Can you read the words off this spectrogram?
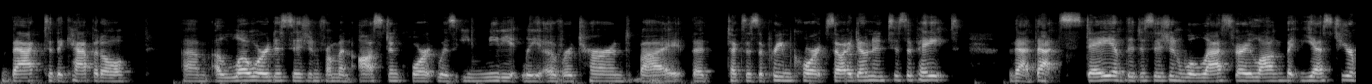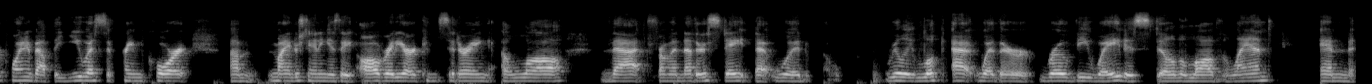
back to the Capitol. Um, a lower decision from an Austin court was immediately overturned by the Texas Supreme Court. So I don't anticipate that that stay of the decision will last very long. But yes, to your point about the U.S. Supreme Court, um, my understanding is they already are considering a law that from another state that would really look at whether Roe v. Wade is still the law of the land. And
